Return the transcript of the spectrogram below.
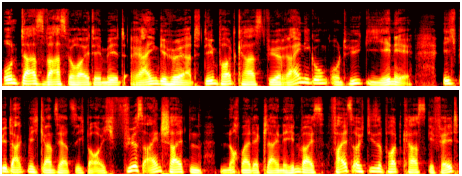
Und das war's für heute mit Reingehört, dem Podcast für Reinigung und Hygiene. Ich bedanke mich ganz herzlich bei euch fürs Einschalten. Nochmal der kleine Hinweis, falls euch dieser Podcast gefällt,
